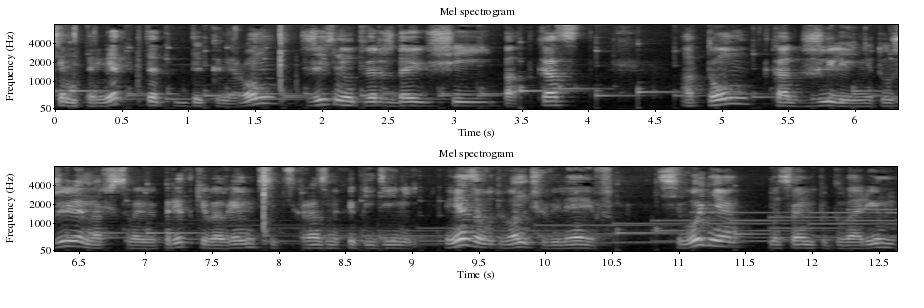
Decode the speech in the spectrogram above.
Всем привет, это Декамерон, жизнеутверждающий подкаст о том, как жили и не тужили наши с вами предки во время всяких разных эпидемий. Меня зовут Иван Чувеляев. Сегодня мы с вами поговорим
